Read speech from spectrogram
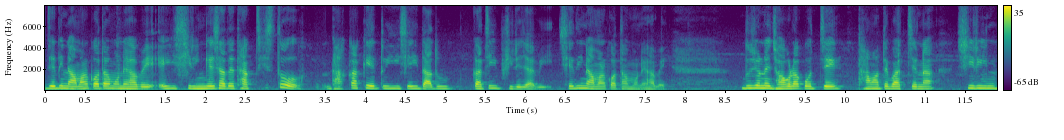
যেদিন আমার কথা মনে হবে, এই শৃঙ্গের সাথে থাকছিস তো? ধাক্কাকে তুই সেই দাদুর কাছেই ফিরে যাবি। সেদিন আমার কথা মনে হবে। দুজনে ঝগড়া করছে, থামাতে পারছে না। শিরিন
